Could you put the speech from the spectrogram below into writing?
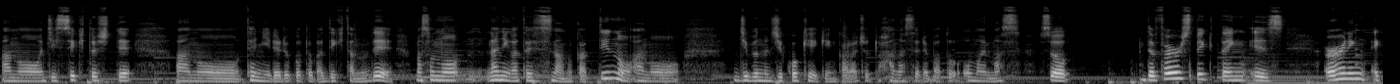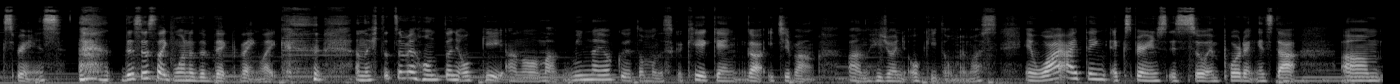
あの実績としてであの手に入れることができたので、まあ、その何が大切なのかっていうのをあの自分の自己経験からちょっと話せればと思います。So the first big thing is earning experience this is like one of the big thing like あの一つ目本当に大きいあの、まあ、みんなよく言うと思うんですけど経験が一番あの非常に大きいと思います and why I think experience is so important is that um,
